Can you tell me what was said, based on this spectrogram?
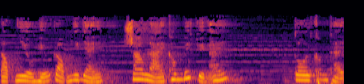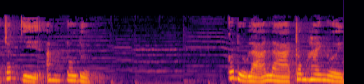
đọc nhiều hiểu rộng như vậy, sao lại không biết chuyện ấy? Tôi không thể trách gì anh tôi được. Có điều lạ là trong hai người,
